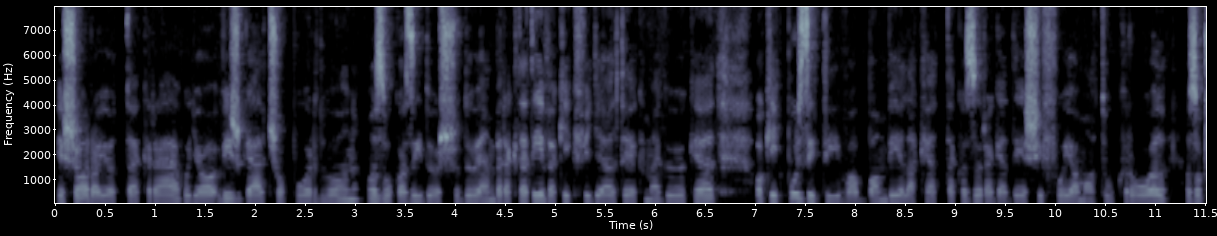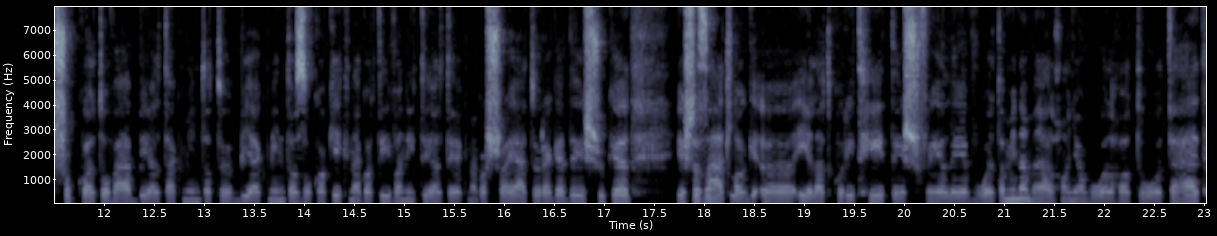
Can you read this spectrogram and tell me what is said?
és arra jöttek rá, hogy a vizsgált csoportban azok az idősödő emberek, tehát évekig figyelték meg őket, akik pozitívabban vélekedtek az öregedési folyamatukról, azok sokkal tovább éltek, mint a többiek, mint azok, akik negatívan ítélték meg a saját öregedésüket, és az átlag ö, életkor itt 7 és fél év volt, ami nem elhanyagolható, tehát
